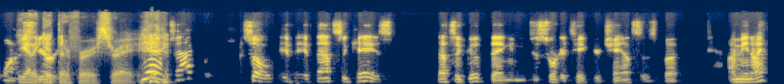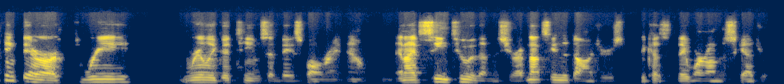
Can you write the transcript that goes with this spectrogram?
won. A You got to get there first, right? Yeah, exactly. So if, if that's the case, that's a good thing, and you just sort of take your chances. But I mean, I think there are three really good teams in baseball right now, and I've seen two of them this year. I've not seen the Dodgers because they weren't on the schedule,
